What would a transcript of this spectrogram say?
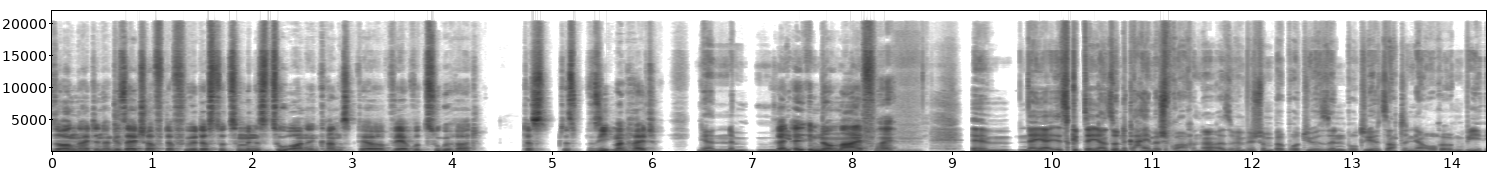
sorgen halt in der Gesellschaft dafür, dass du zumindest zuordnen kannst, wer, wer wozu gehört. Das, das sieht man halt. Ja, ne, Äh, Im Normalfall. Ähm, naja, es gibt ja, ja so eine geheime Sprache, ne? Also wenn wir schon bei Bourdieu sind, Bourdieu sagt dann ja auch irgendwie,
